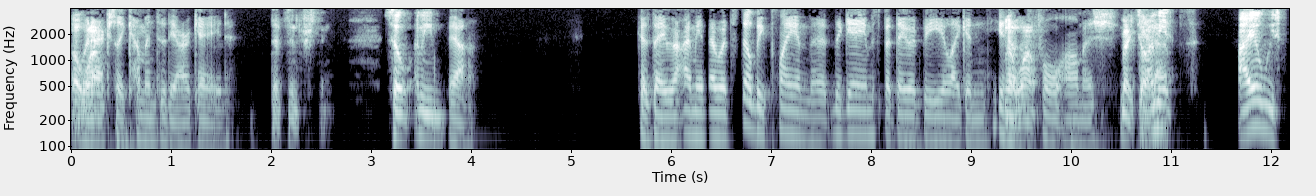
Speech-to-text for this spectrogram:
oh, would wow. actually come into the arcade. That's interesting. So, I mean, yeah. Because they, I mean, they would still be playing the, the games, but they would be like in, you oh, know, oh, wow. full Amish. Right. So, I mean, I always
